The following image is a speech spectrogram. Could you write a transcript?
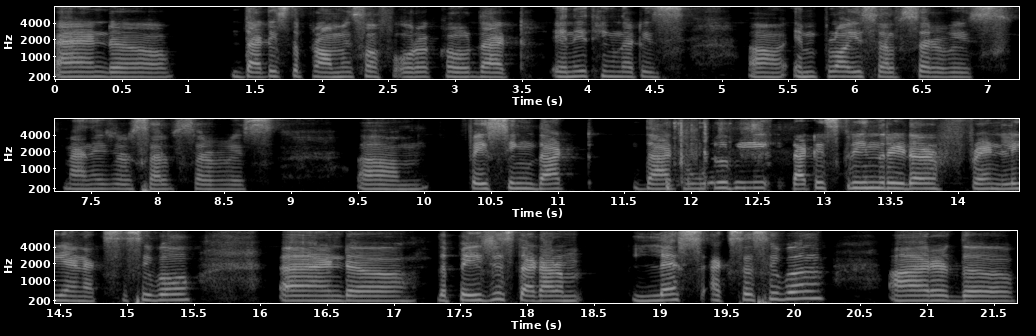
and uh, that is the promise of Oracle that anything that is uh, employee self-service, manager self-service, um, facing that that will be that is screen reader friendly and accessible. And uh, the pages that are less accessible are the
